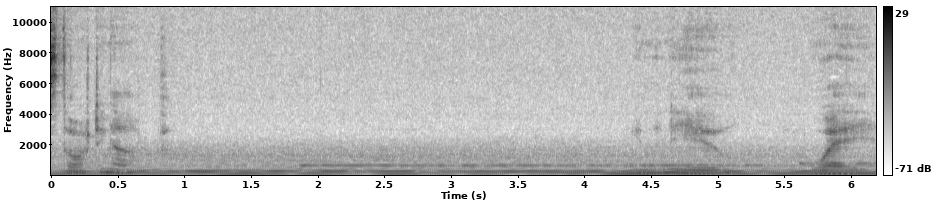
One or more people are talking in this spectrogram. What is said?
starting up in a new way.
